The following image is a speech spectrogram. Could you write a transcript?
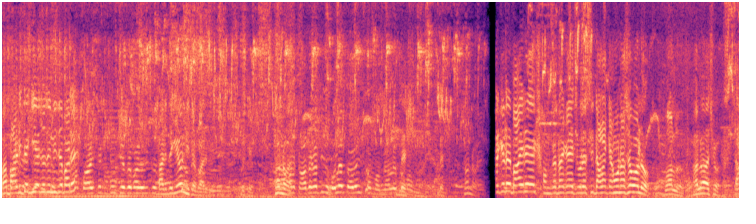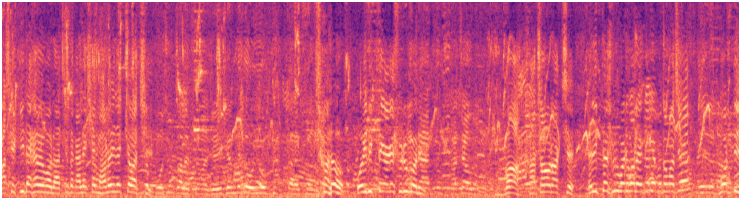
বা বাড়িতে গিয়ে যদি নিতে পারে বাড়িতে কিছু যেতে পারে বাড়িতে গিয়েও নিতে পারবে। ওকে ধন্যবাদ। কাছাকাছি হলে তবেই সম্ভব নাহলে ধন্যবাদ। মার্কেটের বাইরে সংখ্যা দেখায় চলে এসেছি। দাদা কেমন আছো বলো? বলো ভালো আছো। আজকে কি দেখাবে বলো? আজকে তো কালেকশন ভালোই দেখতে পাচ্ছি। প্রচুর কালেকশন আছে। এইখান থেকে ওই অব্দি কালেকশন চলো ওই দিক থেকে আগে শুরু করি। বাহ খাঁচাও রাখছে। এদিক থেকে শুরু করি বলো এদিকে প্রথম আছে? ভর্তি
